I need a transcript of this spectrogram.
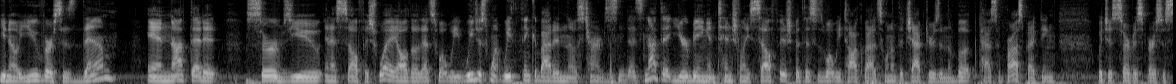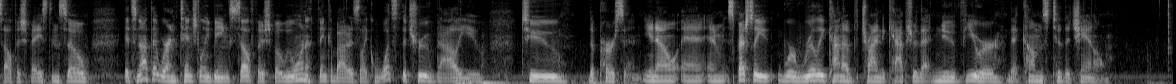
you know you versus them and not that it serves you in a selfish way although that's what we we just want we think about it in those terms. It's, it's not that you're being intentionally selfish but this is what we talk about. It's one of the chapters in the book passive prospecting which is service versus selfish based and so it's not that we're intentionally being selfish but we want to think about it as like what's the true value to the person you know? And, and especially we're really kind of trying to capture that new viewer that comes to the channel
